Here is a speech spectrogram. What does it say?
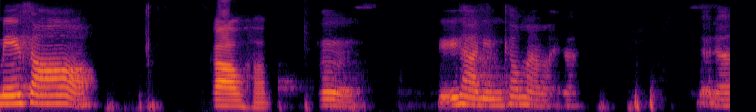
เมซอ เก้าครับ เออ เดี๋ยวอีธานินเข้ามาใหม่ละเดี๋ยวนะ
